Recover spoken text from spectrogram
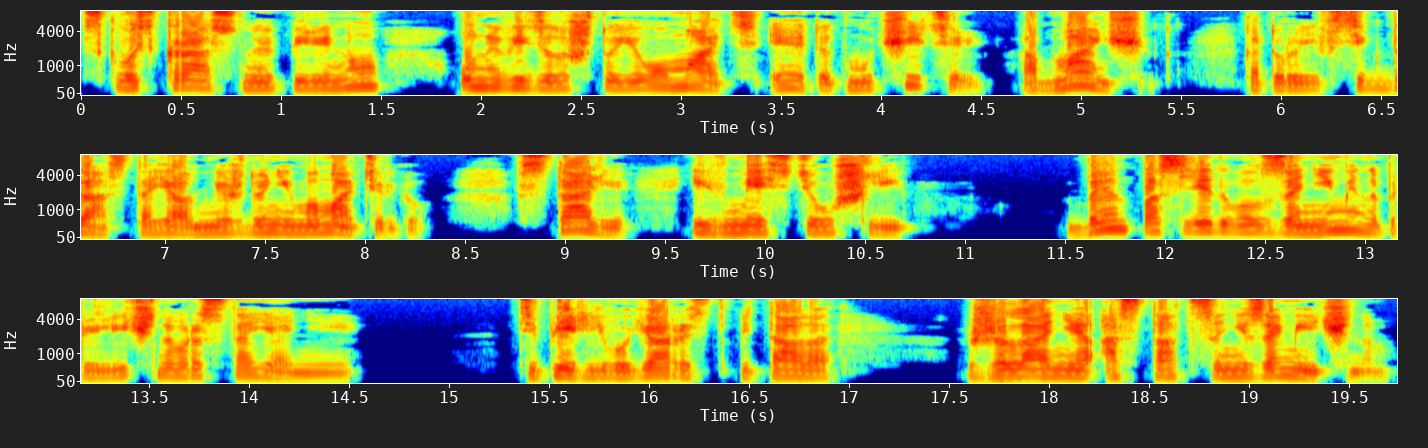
Сквозь красную пелену он увидел, что его мать и этот мучитель, обманщик, который всегда стоял между ним и матерью, встали и вместе ушли. Бен последовал за ними на приличном расстоянии. Теперь его ярость питала желание остаться незамеченным.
